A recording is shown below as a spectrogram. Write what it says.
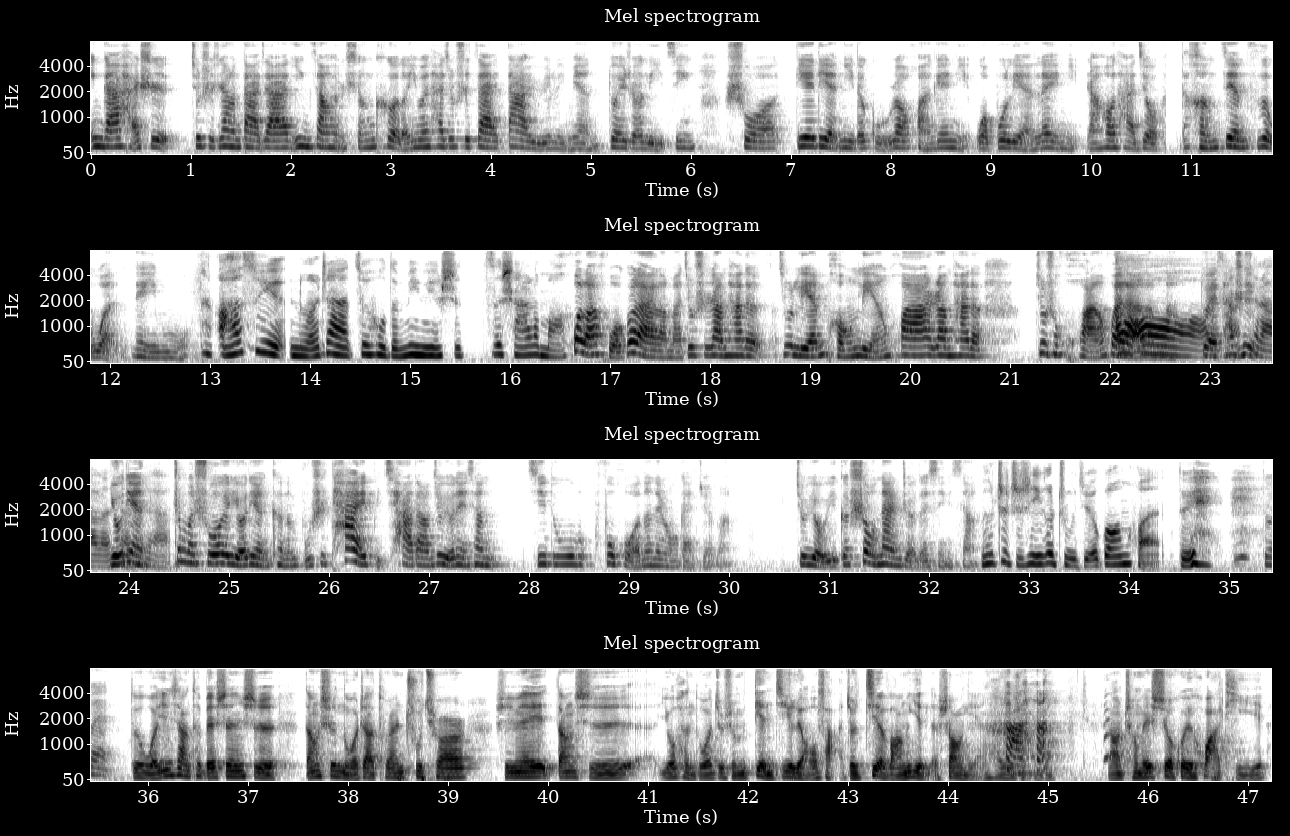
应该还是就是让大家印象很深刻的，因为他就是在大雨里面对着李靖说：“爹爹，你的骨肉还给你，我不连累你。”然后他就横剑自刎那一幕啊，所以哪吒最后的命运是自杀了吗？后来活过来了嘛，就是让他的就莲蓬莲花让他的就是还回来了嘛。对，他是有点这么说，有点可能不是太恰当，就有点像。基督复活的那种感觉嘛，就有一个受难者的形象。没有这只是一个主角光环，对，对，对我印象特别深是当时哪吒突然出圈儿，是因为当时有很多就什么电击疗法，就是戒网瘾的少年还是什么的，然后成为社会话题。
